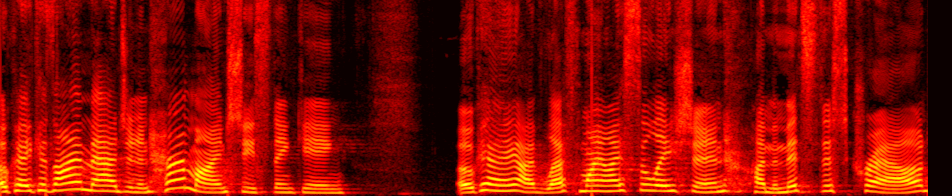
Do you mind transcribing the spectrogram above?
Okay, because I imagine in her mind, she's thinking, okay, I've left my isolation, I'm amidst this crowd.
